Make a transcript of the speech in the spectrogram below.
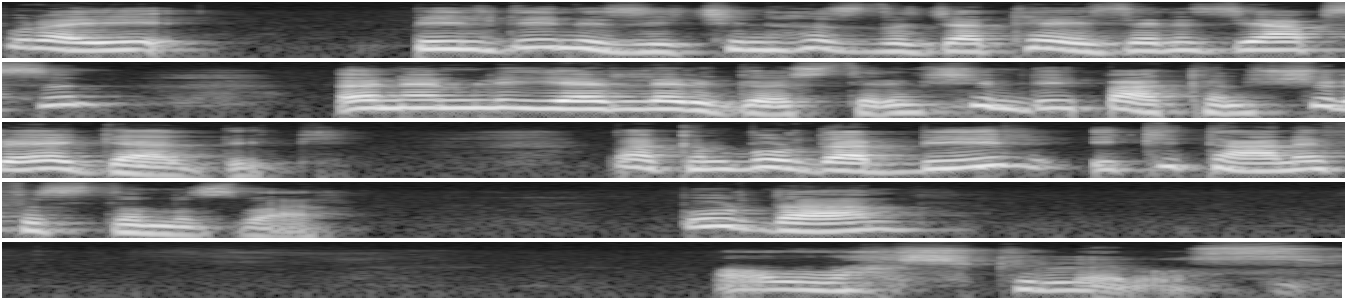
Burayı bildiğiniz için hızlıca teyzeniz yapsın. Önemli yerleri göstereyim. Şimdi bakın şuraya geldik. Bakın burada bir, iki tane fıstığımız var. Buradan Allah şükürler olsun.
